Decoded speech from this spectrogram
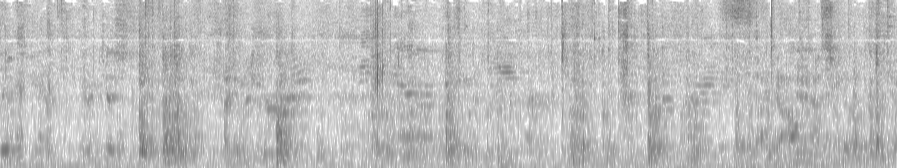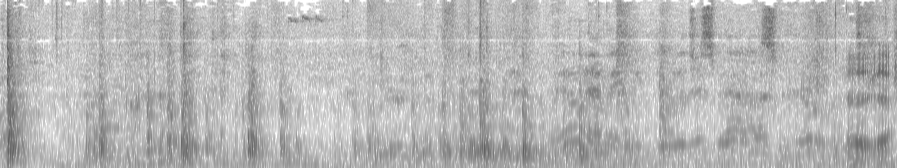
live here. You're just an intruder. I almost feel Uh, yeah.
